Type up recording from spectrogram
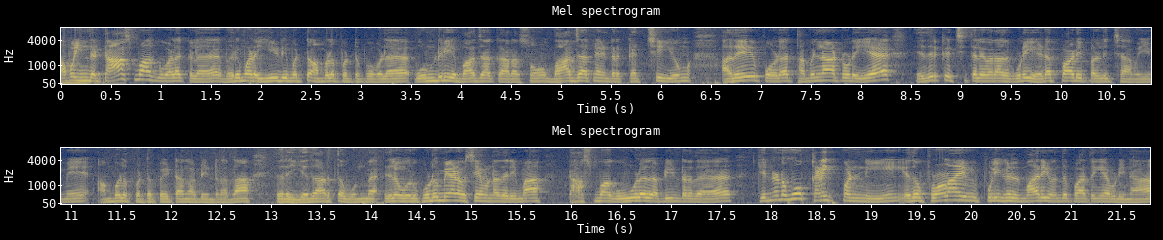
அப்போ இந்த டாஸ்மாக் வழக்கில் வெறுமனை ஈடி மட்டும் அம்பலப்பட்டு போகல ஒன்றிய பாஜக அரசும் பாஜக என்ற கட்சியும் அதே போல் தமிழ்நாட்டுடைய எதிர்க்கட்சி தலைவராக இருக்கக்கூடிய எடப்பாடி பழனிசாமியுமே அம்பலப்பட்டு போயிட்டாங்க அப்படின்றதான் இதில் யதார்த்த உண்மை. இதில் ஒரு கொடுமையான விஷயம் என்ன தெரியுமா? டாஸ்மாக் ஊழல் அப்படின்றத என்னென்னமோ கனெக்ட் பண்ணி ஏதோ புலனாய்வு புலிகள் மாதிரி வந்து பார்த்தீங்க அப்படின்னா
